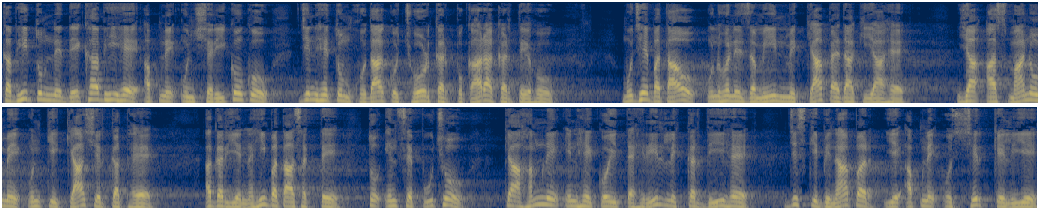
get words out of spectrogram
کبھی تم نے دیکھا بھی ہے اپنے ان شریکوں کو جنہیں تم خدا کو چھوڑ کر پکارا کرتے ہو؟ مجھے بتاؤ، انہوں نے زمین میں کیا پیدا کیا ہے؟ یا آسمانوں میں ان کی کیا شرکت ہے؟ اگر یہ نہیں بتا سکتے تو ان سے پوچھو، کیا ہم نے انہیں کوئی تحریر لکھ کر دی ہے جس کی بنا پر یہ اپنے اس شرک کے لیے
